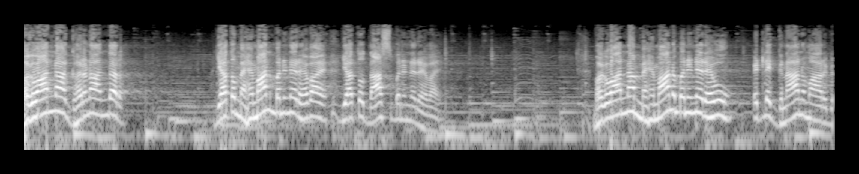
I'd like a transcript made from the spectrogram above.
ભગવાનના ઘરના અંદર યા તો મહેમાન બનીને રહેવાય, યા તો દાસ બનીને રહેવાય. ભગવાનના મહેમાન બનીને રહેવું એટલે જ્ઞાન માર્ગ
